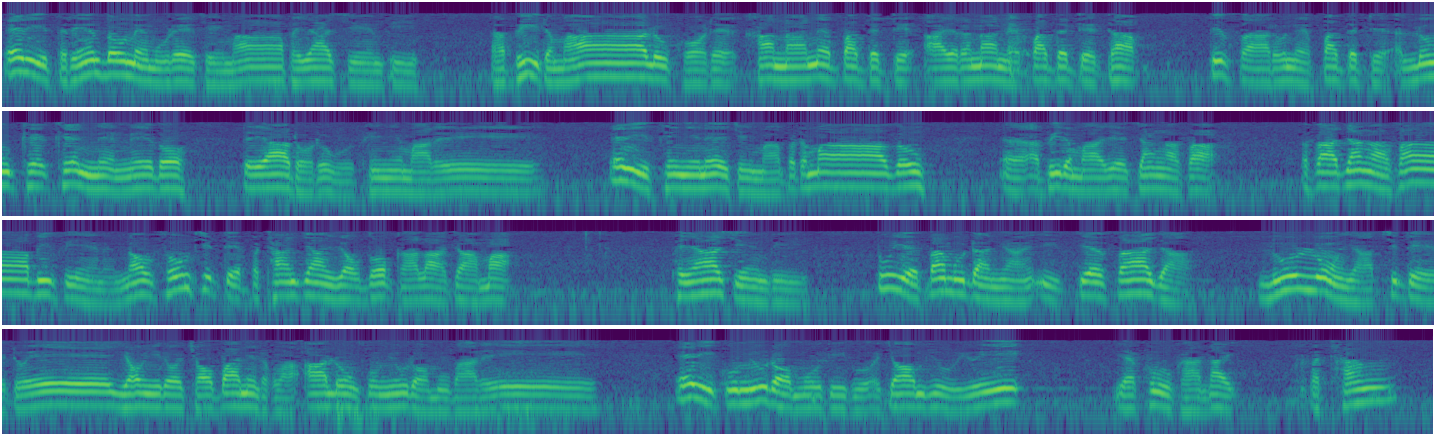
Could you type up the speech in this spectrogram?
အဲ့ဒီသတင်းသုံးနေမှုတဲ့အချိန်မှာဘုရားရှင်သည် အဘိဓမ္မာလို့ခေါ်တဲ့ခန္ဓာနဲ့ပတ်သက်တဲ့အာယရဏနဲ့ပတ်သက်တဲ့ဓာတ်သစ္စာတို့နဲ့ပတ်သက်တဲ့အလွန်ခက်ခဲနဲ့နေသောတရားတော်တို့ကိုသင်ញင်ပါတယ်အဲ့ဒီသင်ញင်တဲ့အချိန်မှာပထမဆုံးအဘိဓမ္မာရဲ့ကျမ်းဂါသအစာကျမ်းကစားပြီးပြင်တယ်နောက်ဆုံးဖြစ်တဲ့ပဋ္ဌာန်းကျမ်းရောက်သောကာလကြာမှဖျားရှင်သည်သူ့ရဲ့တမ္မုဒ္ဒညာဤကျက်စားရာ လူးလွန်ရာဖြစ်တဲ့အတွက်ရောင်ရည်တော်6ပါးနဲ့တကွာအာလုံးကုမျိုးတော်မူပါတယ်အဲ့ဒီကုမျိုးတော်မူသည်ကိုအကြောင်းပြု၍ယခုခါ၌ပဋ္ဌာန်း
